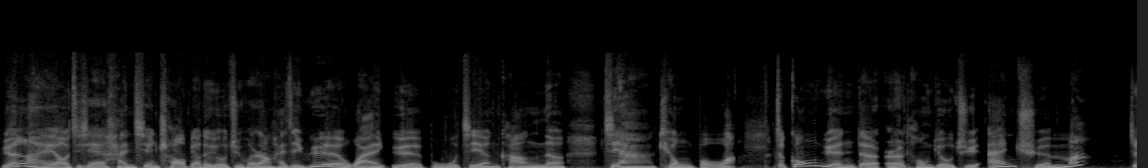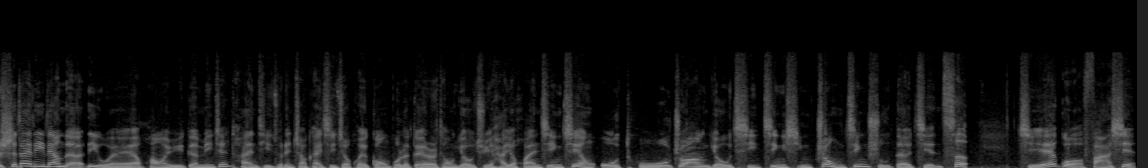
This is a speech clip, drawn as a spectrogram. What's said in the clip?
原来哦，这些含铅超标的游具会让孩子越玩越不健康呢。假恐怖啊！这公园的儿童游具安全吗？这时代力量的立委黄伟瑜跟民间团体昨天召开记者会，公布了对儿童游具还有环境建物涂装油漆进行重金属的检测，结果发现。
